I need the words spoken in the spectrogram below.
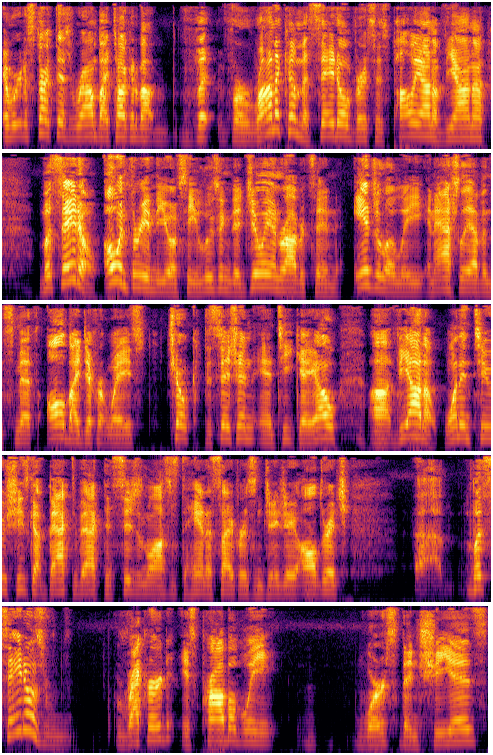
And we're going to start this round by talking about v- Veronica Macedo versus Polyana Viana. Macedo, 0-3 in the UFC, losing to Jillian Robertson, Angela Lee, and Ashley Evans Smith, all by different ways. Choke, decision, and TKO. Uh, Viana, 1-2. She's got back-to-back decision losses to Hannah Cifers and JJ Aldrich. Uh, Macedo's record is probably worse than she is,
